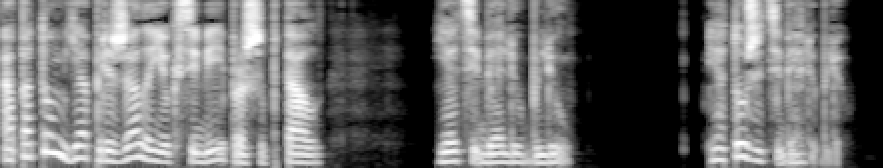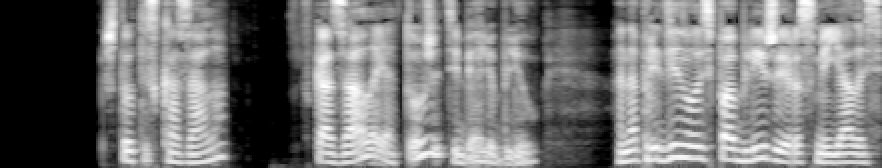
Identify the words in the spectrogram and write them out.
А потом я прижал ее к себе и прошептал «Я тебя люблю». «Я тоже тебя люблю». «Что ты сказала?» «Сказала, я тоже тебя люблю». Она придвинулась поближе и рассмеялась.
